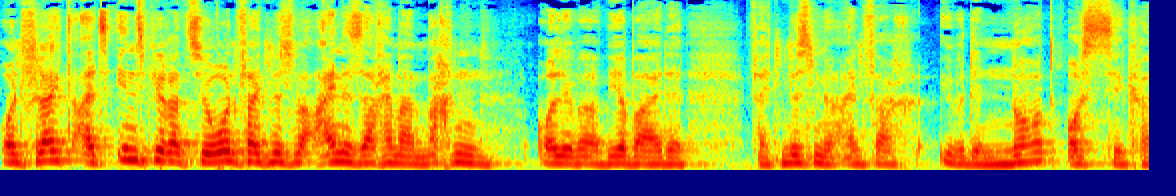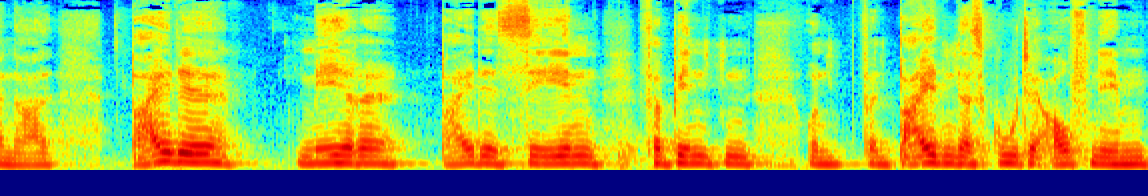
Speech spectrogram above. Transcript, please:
Und vielleicht als Inspiration, vielleicht müssen wir eine Sache mal machen, Oliver, wir beide. Vielleicht müssen wir einfach über den Nord-Ostsee-Kanal beide Meere, beide Seen verbinden und von beiden das Gute aufnehmen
